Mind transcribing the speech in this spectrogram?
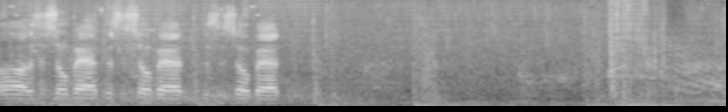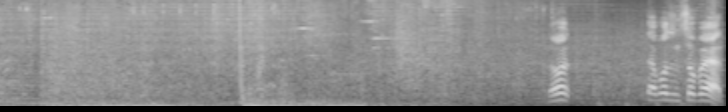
Oh, this is so bad. This is so bad. This is so bad. What? That wasn't so bad.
